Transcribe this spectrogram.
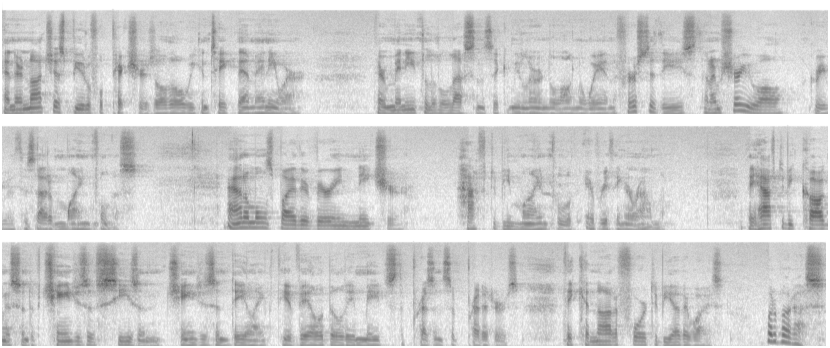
And they're not just beautiful pictures, although we can take them anywhere. There are many little lessons that can be learned along the way. And the first of these, that I'm sure you all agree with, is that of mindfulness. Animals, by their very nature, have to be mindful of everything around them. They have to be cognizant of changes of season, changes in day length, the availability of mates, the presence of predators. They cannot afford to be otherwise. What about us?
